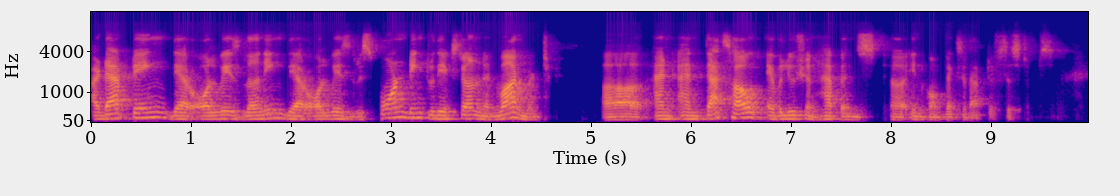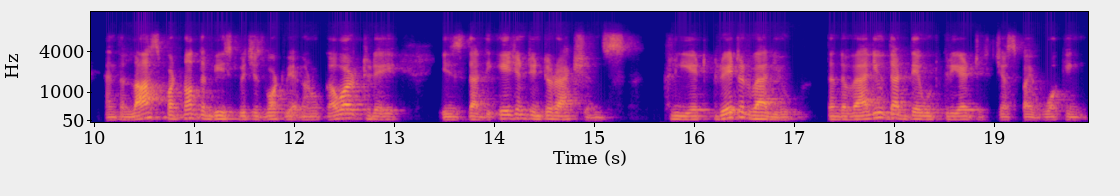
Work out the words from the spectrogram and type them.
adapting they are always learning they are always responding to the external environment uh, and and that's how evolution happens uh, in complex adaptive systems and the last but not the least which is what we are going to cover today is that the agent interactions create greater value than the value that they would create just by working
